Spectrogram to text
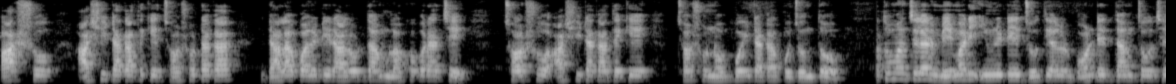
পাঁচশো আশি টাকা থেকে ছশো টাকা। ডালা কোয়ালিটির আলুর দাম লক্ষ্য করা আছে ছশো আশি টাকা থেকে ছশো নব্বই টাকা পর্যন্ত। বর্ধমান জেলার মেমারি ইউনিটে জ্যোতি আলুর বন্ডের দাম চলছে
